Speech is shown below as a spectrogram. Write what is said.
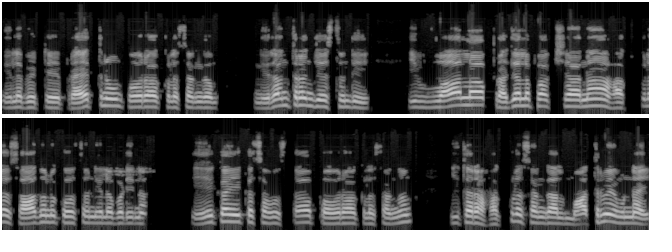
నిలబెట్టే ప్రయత్నం పోరాకుల సంఘం నిరంతరం చేస్తుంది. ఇవాళ ప్రజల పక్షాన హక్కుల సాధన కోసం నిలబడిన ఏకైక సంస్థ పౌరాకుల సంఘం ఇతర హక్కుల సంఘాలు మాత్రమే ఉన్నాయి.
